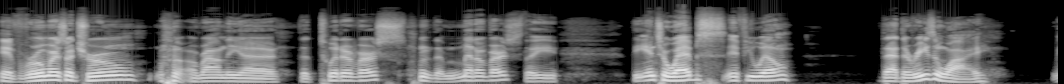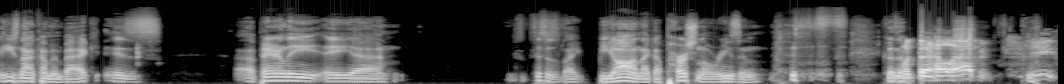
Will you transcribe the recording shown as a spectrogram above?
if rumors are true around the uh, the Twitterverse, the metaverse, the the interwebs, if you will, that the reason why he's not coming back is apparently a uh, this is like beyond like a personal reason because What the hell happened? Jeez.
